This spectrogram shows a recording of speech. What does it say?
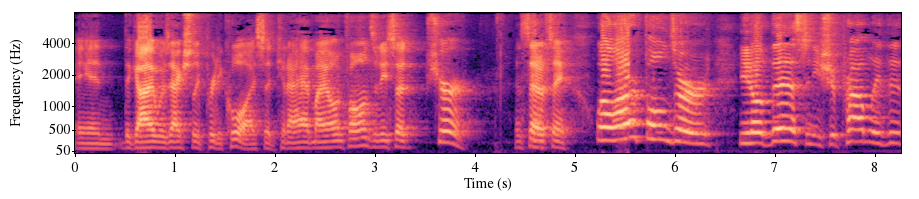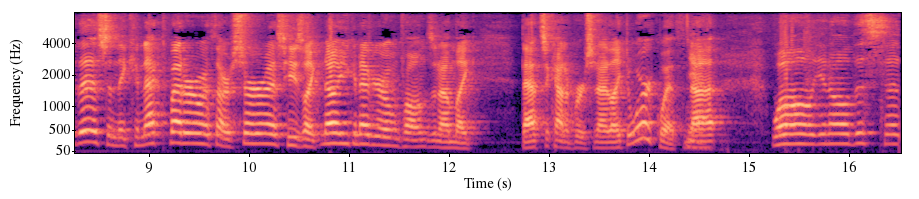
and the guy was actually pretty cool. I said can i have my own phones? And he said sure instead of saying well our phones are you know this and you should probably do this and they connect better with our service. He's like no you can have your own phones and i'm like that's the kind of person i like to work with not well you know this uh,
